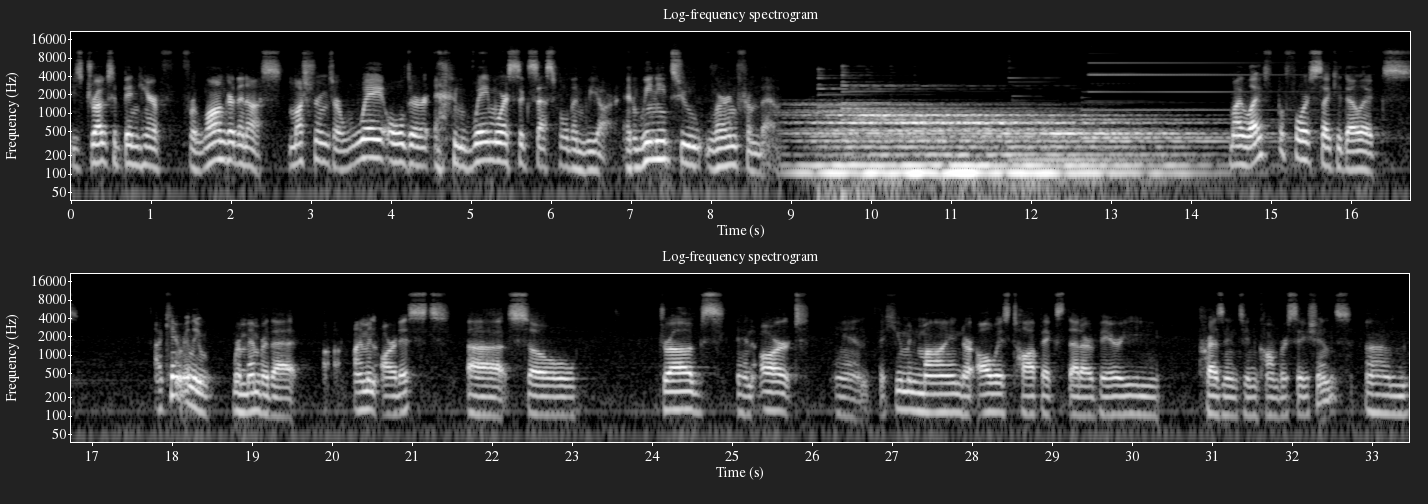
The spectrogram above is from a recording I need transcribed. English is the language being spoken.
These drugs have been here for longer than us. Mushrooms are way older and way more successful than we are, and we need to learn from them. My life before psychedelics, I can't really remember that. I'm an artist, uh, so drugs and art and the human mind are always topics that are very present in conversations. Um,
